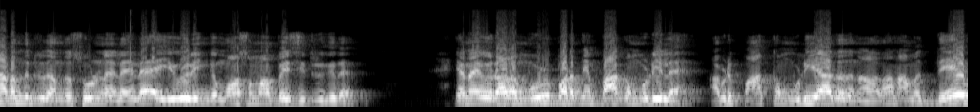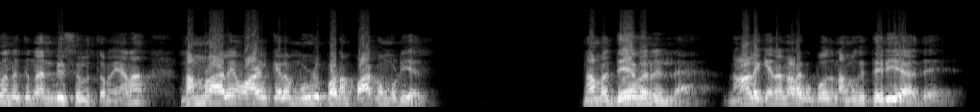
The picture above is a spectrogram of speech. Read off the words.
நடந்துட்டு இருக்க அந்த சூழ்நிலையில இவர் இங்க மோசமா பேசிட்டு இருக்கிறார் ஏன்னா இவரால் முழு படத்தையும் பார்க்க முடியல. அப்படி பார்க்க முடியாததுனால தான் நாம் தேவனுக்கு நன்றி செலுத்துகிறோம் ஏன்னா நம்மளாலே வாழ்க்கையில் முழு படம் பார்க்க முடியாது. நம்ம தேவன் இல்லை. நாளைக்கு என்ன நடக்க போகுது நமக்கு தெரியாது.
